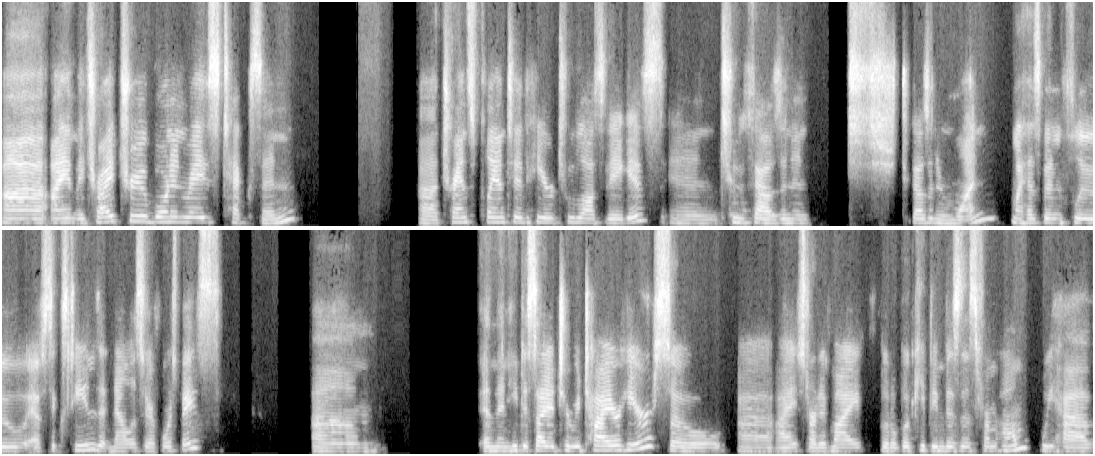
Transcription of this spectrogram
uh, I am a tried true, born and raised Texan. Uh, transplanted here to Las Vegas in 2000 and 2001. My husband flew F-16s at Nellis Air Force Base. Um, and then he decided to retire here. So uh, I started my little bookkeeping business from home. We have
